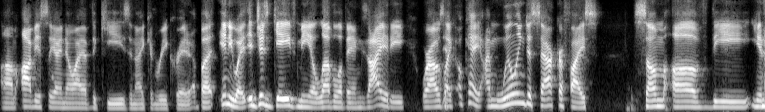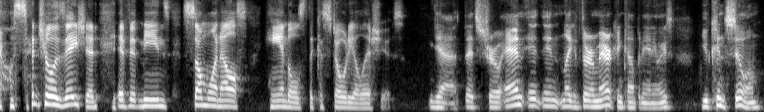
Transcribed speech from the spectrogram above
Um, obviously, I know I have the keys and I can recreate it. But anyway, it just gave me a level of anxiety where I was yeah. like, okay, I'm willing to sacrifice some of the you know centralization if it means someone else handles the custodial issues yeah, that's true. And in, in like if they're an American company, anyways, you can sue them.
